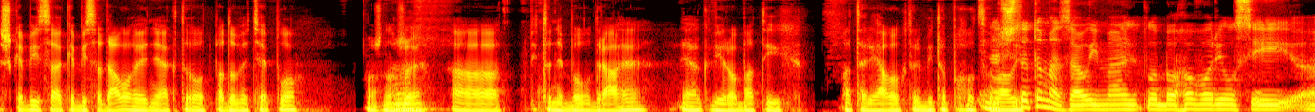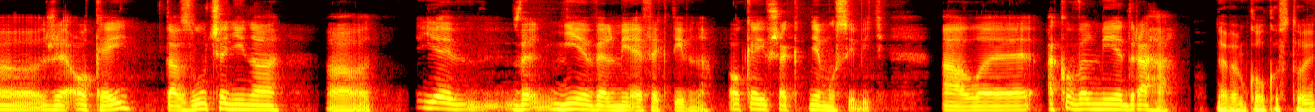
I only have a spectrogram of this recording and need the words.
keby sa, keby sa dalo, hej, nejak to odpadové teplo, možno, Mm. že a by to nebolo drahé, nejak výroba tých materiálov, ktoré by to Ináč pohľcovali. toto ma zaujíma, lebo hovoril si, uh, že OK, tá zlúčenina uh, je nie je veľmi efektívna. OK, však nemusí byť. Ale ako veľmi je drahá? Neviem, koľko stojí.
